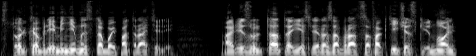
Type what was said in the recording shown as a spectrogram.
Столько времени мы с тобой потратили, а результата, если разобраться, фактически ноль.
